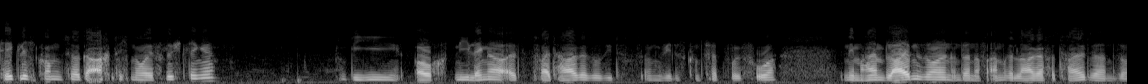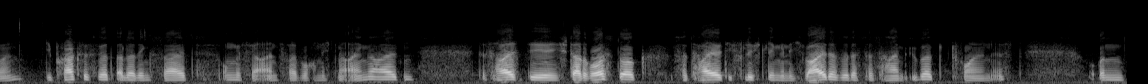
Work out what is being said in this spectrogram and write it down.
Täglich kommen ca. 80 neue Flüchtlinge, die auch nie länger als zwei Tage, so sieht es irgendwie das Konzept wohl vor, in dem Heim bleiben sollen und dann auf andere Lager verteilt werden sollen. Die Praxis wird allerdings seit ungefähr ein, zwei Wochen nicht mehr eingehalten. Das heißt, die Stadt Rostock verteilt die Flüchtlinge nicht weiter, sodass das Heim übergequollen ist und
